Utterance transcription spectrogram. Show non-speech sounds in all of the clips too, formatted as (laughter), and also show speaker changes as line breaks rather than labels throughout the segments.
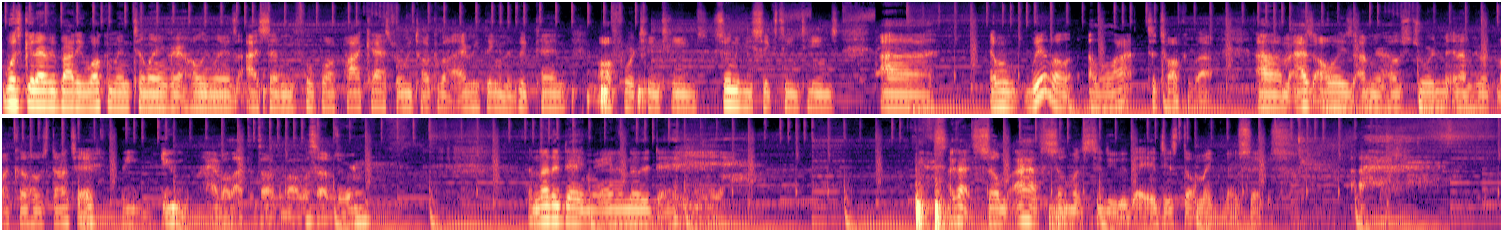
What's good, everybody? Welcome into Land Grant Holy Land's I 70 football podcast where we talk about everything in the Big Ten, all 14 teams, soon to be 16 teams. Uh, and we have a, a lot to talk about. Um, as always, I'm your host, Jordan, and I'm here with my co host, Dante.
We do have a lot to talk about. What's up, Jordan?
Another day, man, another day. I got so I have so much to do today. It just don't make no sense. (sighs)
